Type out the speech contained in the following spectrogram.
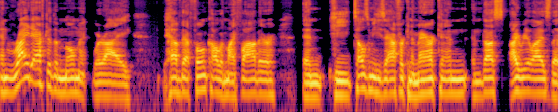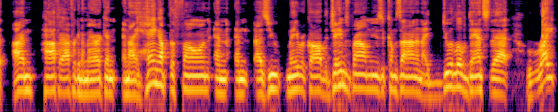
And right after the moment where I have that phone call with my father and he tells me he's African American, and thus I realize that I'm half African American, and I hang up the phone, and and as you may recall, the James Brown music comes on, and I do a little dance to that. Right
